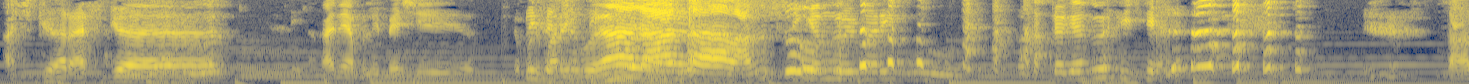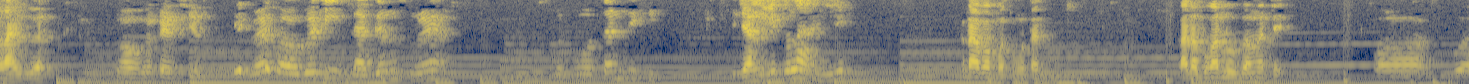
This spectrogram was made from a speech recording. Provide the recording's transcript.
asgar asgar Asgar. makanya beli facial Beli lima facial ribu ya kan Nah, langsung Tiga puluh lima ribu. Otak dagang gue iya. salah gua ngomongin facial Sebenarnya kalau gue sih dagang sebenarnya mut-mutan sih. jangan gitulah anjing. Kenapa mut-mutan karena bukan lu banget ya Kalau gue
